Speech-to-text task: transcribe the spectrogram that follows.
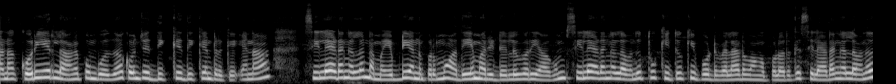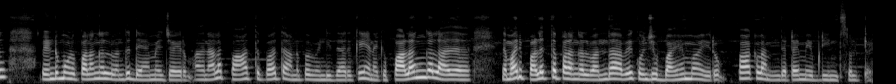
ஆனால் கொரியரில் அனுப்பும்போது தான் கொஞ்சம் திக்கு திக்குன்னு இருக்குது ஏன்னா சில இடங்களில் நம்ம எப்படி அனுப்புகிறோமோ அதே மாதிரி டெலிவரி ஆகும். சில இடங்களில் வந்து தூக்கி தூக்கி போட்டு விளையாடுவாங்க போல இருக்குது சில இடங்களில் வந்து ரெண்டு மூணு பழங்கள் வந்து டேமேஜ் ஆயிரும். அதனால் பார்த்து பார்த்து அனுப்ப வேண்டியதாக இருக்குது எனக்கு பழங்கள் இந்த மாதிரி பழுத்த பழங்கள் வந்தாவே கொஞ்சம் பயமாயிரும். பார்க்கலாம் இந்த டைம் எப்படின்னு சொல்லிட்டு.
